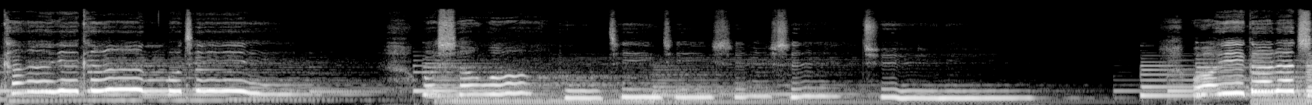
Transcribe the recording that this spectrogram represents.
看也看不清。我想，我不仅仅是失去你，我一个人吃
